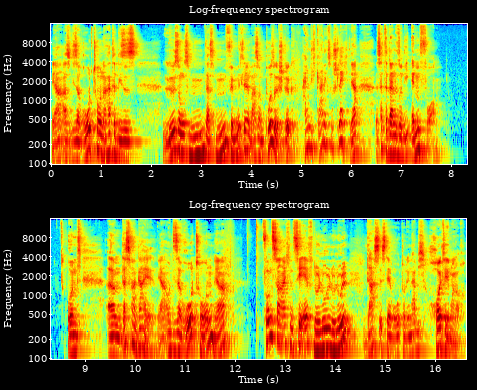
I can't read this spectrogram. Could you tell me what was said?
ja, also dieser Rotton hatte dieses Lösungs, das M für Mittel war so ein Puzzlestück, eigentlich gar nicht so schlecht, ja. Es hatte dann so die M-Form. Und ähm, das war geil, ja. Und dieser Rotton, ja, Fundzeichen CF0000, das ist der Rotton, den habe ich heute immer noch.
